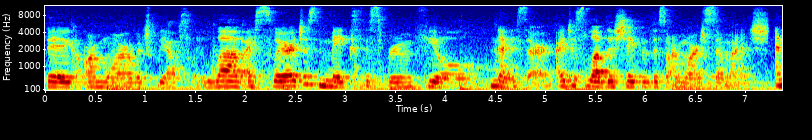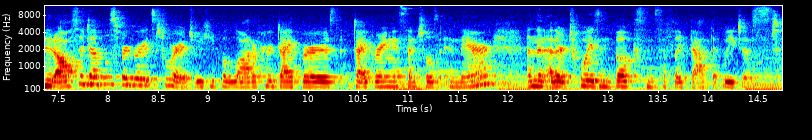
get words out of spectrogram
big armoire, which we absolutely love. I swear it just makes this room feel nicer. I just love the shape of this armoire so much. And it also doubles for great storage. We keep a lot of her diapers, diapering essentials in there, and then other toys and books and stuff like that that we just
